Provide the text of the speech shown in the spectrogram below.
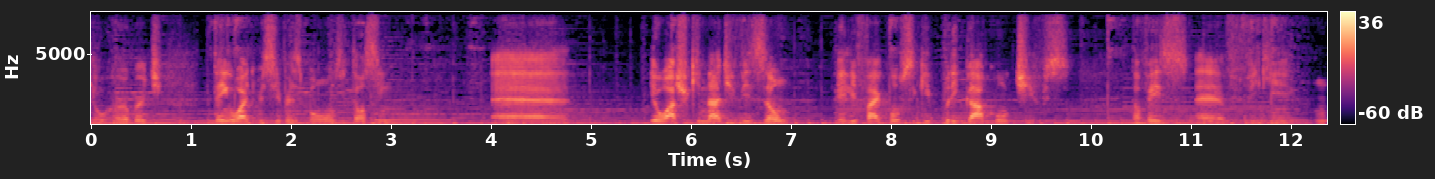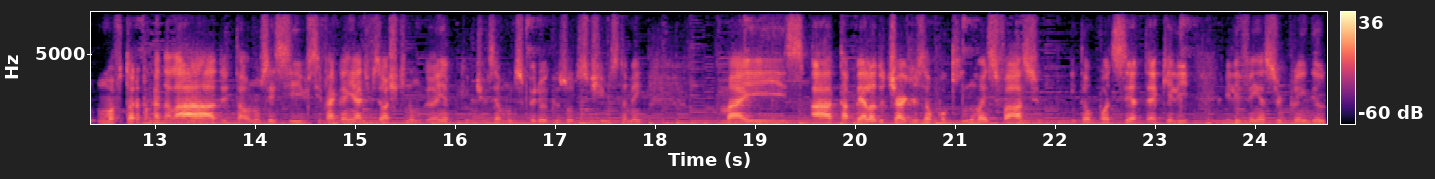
que é o Herbert. Tem wide receivers bons, então assim, é, eu acho que na divisão ele vai conseguir brigar com o Chiefs. Talvez é, fique uma vitória para cada lado e tal. Não sei se, se vai ganhar a divisão, acho que não ganha, porque o Chiefs é muito superior que os outros times também. Mas a tabela do Chargers é um pouquinho mais fácil, então pode ser até que ele, ele venha surpreender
